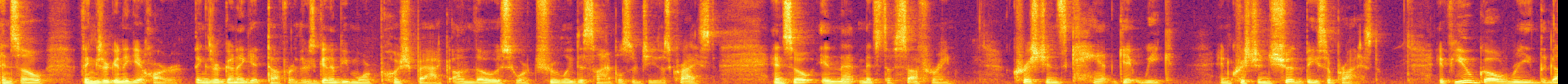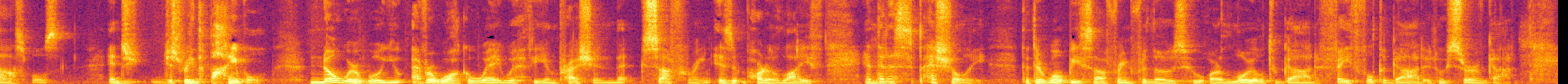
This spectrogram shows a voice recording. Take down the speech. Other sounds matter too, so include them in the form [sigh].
And so things are going to get harder. Things are going to get tougher. There's going to be more pushback on those who are truly disciples of Jesus Christ. And so, in that midst of suffering, Christians can't get weak, and Christians shouldn't be surprised. If you go read the Gospels and just read the [laughs] Bible, nowhere will you ever walk away with the impression that suffering isn't part of life, and that especially that there won't be suffering for those who are loyal to God, faithful to God, and who serve God.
